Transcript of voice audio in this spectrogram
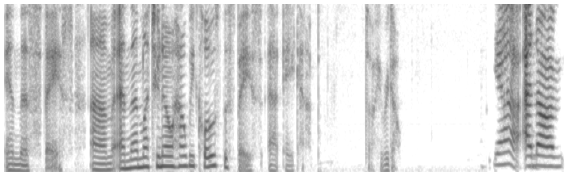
in this space um, and then let you know how we close the space at ACAP. So here we go. Yeah. And um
